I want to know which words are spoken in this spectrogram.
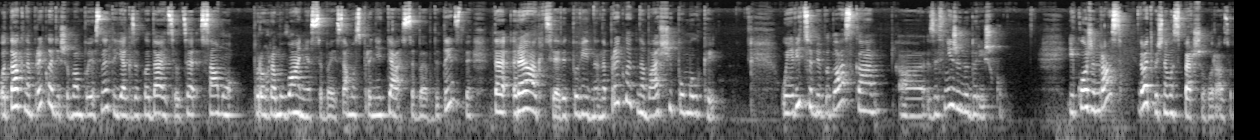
Отак, на прикладі, щоб вам пояснити, як закладається оце самопрограмування себе і самосприйняття себе в дитинстві та реакція відповідна, наприклад, на ваші помилки. Уявіть собі, будь ласка, засніжену доріжку. І кожен раз, давайте почнемо з першого разу,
